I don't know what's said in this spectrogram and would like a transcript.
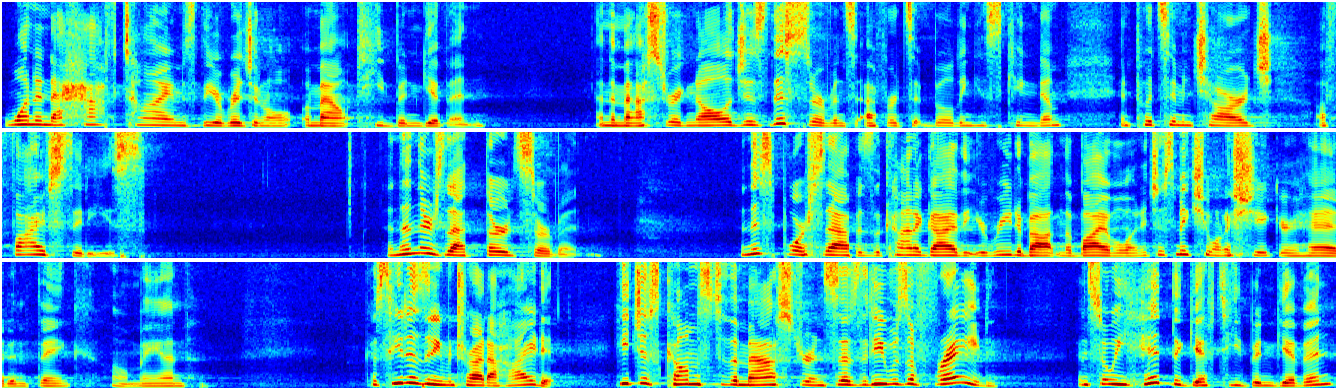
one and a half times the original amount he'd been given. And the master acknowledges this servant's efforts at building his kingdom and puts him in charge of five cities. And then there's that third servant. And this poor sap is the kind of guy that you read about in the Bible, and it just makes you want to shake your head and think, oh man. Because he doesn't even try to hide it. He just comes to the master and says that he was afraid. And so he hid the gift he'd been given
